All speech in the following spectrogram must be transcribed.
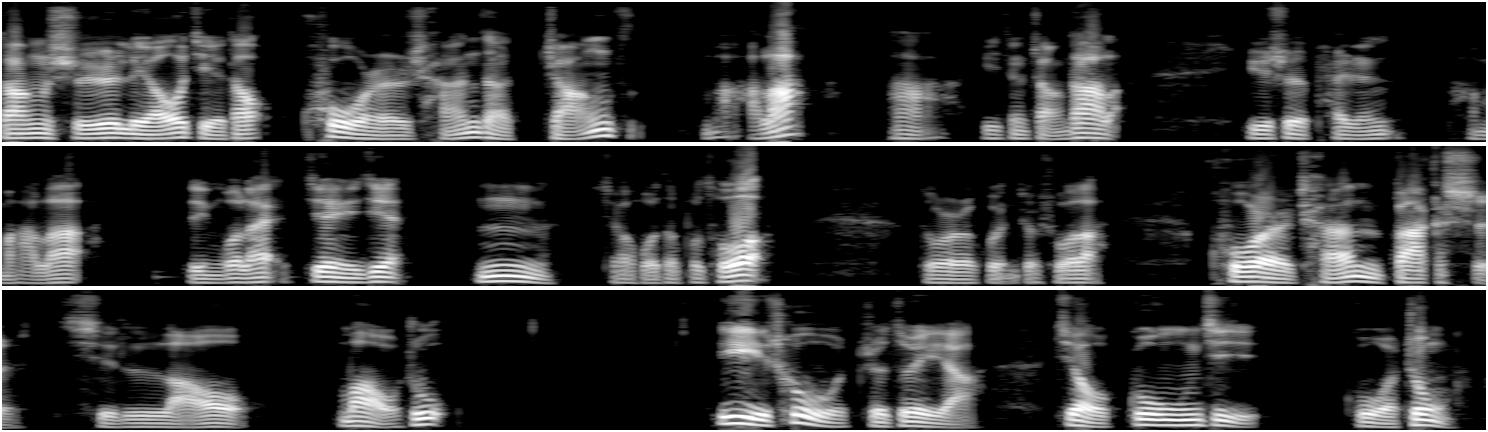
当时了解到库尔禅的长子马拉啊已经长大了，于是派人把马拉领过来见一见。嗯，小伙子不错。多尔衮就说了：“库尔禅巴克什勤劳冒著，益处之罪呀，叫功绩过重啊。”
